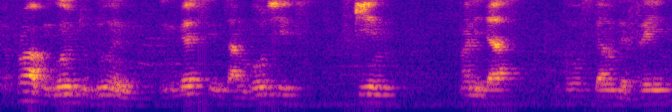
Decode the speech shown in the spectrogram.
you're probably going to do and invest in some bullshit skin. Money just goes down the drain.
